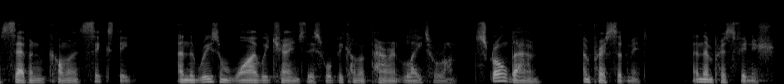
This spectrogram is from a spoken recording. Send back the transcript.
7, 60, and the reason why we changed this will become apparent later on. Scroll down and press submit and then press finish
